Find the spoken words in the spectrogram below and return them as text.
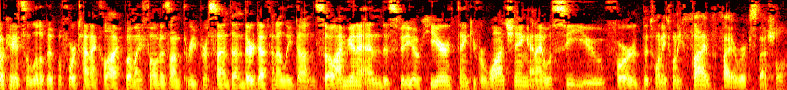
Okay, it's a little bit before 10 o'clock, but my phone is on 3% and they're definitely done. So I'm gonna end this video here. Thank you for watching and I will see you for the 2025 fireworks special.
